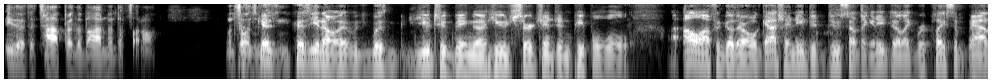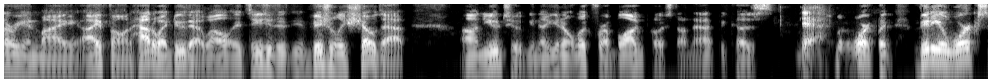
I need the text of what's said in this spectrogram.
either at the top or the bottom of the funnel. When someone's because you know it- with YouTube being a huge search engine, people will. I'll often go there. Oh gosh, I need to do something. I need to like replace a battery in my iPhone. How do I do that? Well, it's easy to visually show that on YouTube. You know, you don't look for a blog post on that because yeah, wouldn't work. But video works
